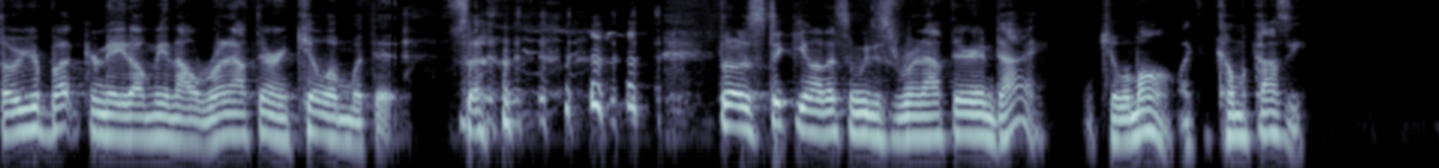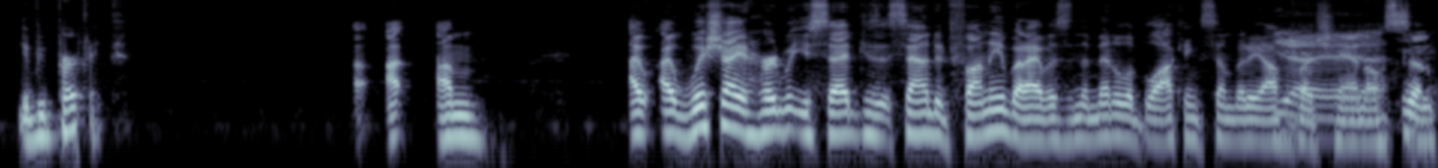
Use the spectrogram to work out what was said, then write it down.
throw your butt grenade on me, and I'll run out there and kill them with it." So throw a sticky on us, and we just run out there and die and kill them all like a kamikaze. It'd be perfect. I, I, I'm. I, I wish I had heard what you said because it sounded funny, but I was in the middle of blocking somebody off of our yeah, channel. yeah. So,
